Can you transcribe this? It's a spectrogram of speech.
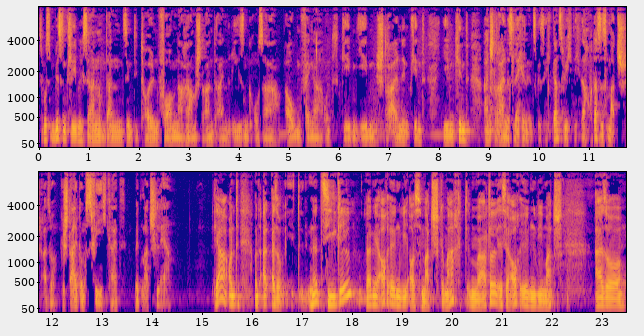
es muss ein bisschen klebrig sein und dann sind die tollen Formen nachher am Strand ein riesengroßer Augenfänger und geben jedem strahlenden Kind, jedem Kind ein strahlendes Lächeln ins Gesicht. Ganz wichtig, auch das ist Matsch, also Gestaltungsfähigkeit mit Matsch lernen. Ja, und, und also ne, Ziegel werden ja auch irgendwie aus Matsch gemacht. Mörtel ist ja auch irgendwie Matsch. Also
